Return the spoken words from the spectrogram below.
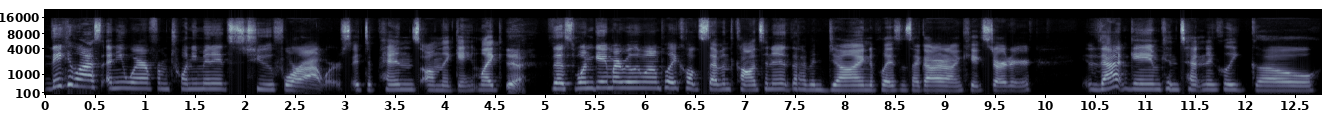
they can last anywhere from 20 minutes to four hours. It depends on the game. Like, Yeah. this one game I really want to play called Seventh Continent that I've been dying to play since I got it on Kickstarter. That game can technically go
